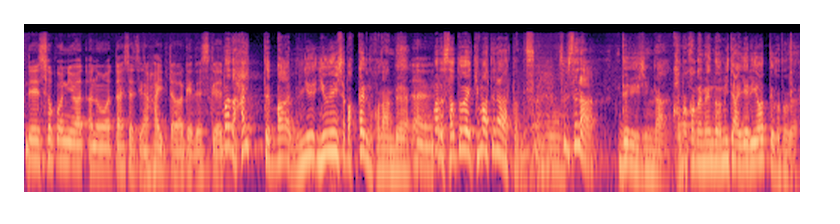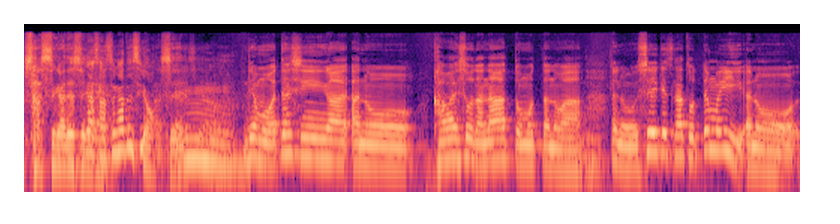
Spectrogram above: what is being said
えでそこにはあの私たちが入ったわけですけれどまだ入ってばかり入入園したばっかりの子なんで、うんまだ里親決まってなかったんです。そしたらデヴィ夫人がこの子の面倒を見てあげるよっていうことで。さすがですねいやさすがですよ。さすがですよでも私があのかわいそうだなと思ったのは、あの清潔なとってもいいあの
